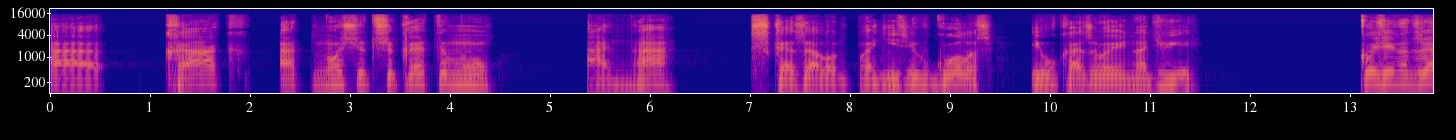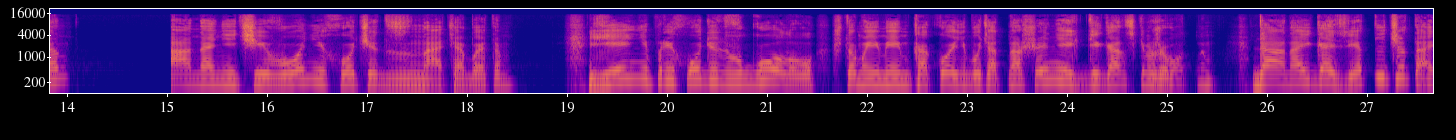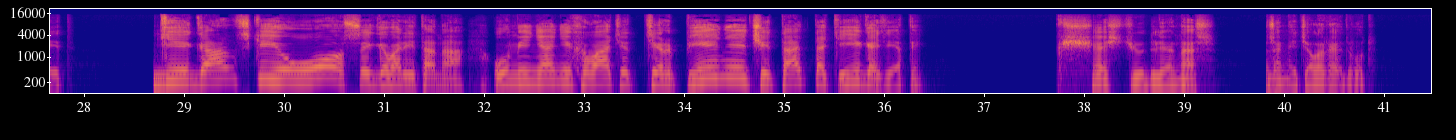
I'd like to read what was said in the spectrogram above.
А как относится к этому она? Сказал он, понизив голос и указывая на дверь. Кузина Джен? Она ничего не хочет знать об этом. Ей не приходит в голову, что мы имеем какое-нибудь отношение к гигантским животным. Да она и газет не читает. «Гигантские осы», — говорит она, — «у меня не хватит терпения читать такие газеты». «К счастью для нас», — заметил Редвуд,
